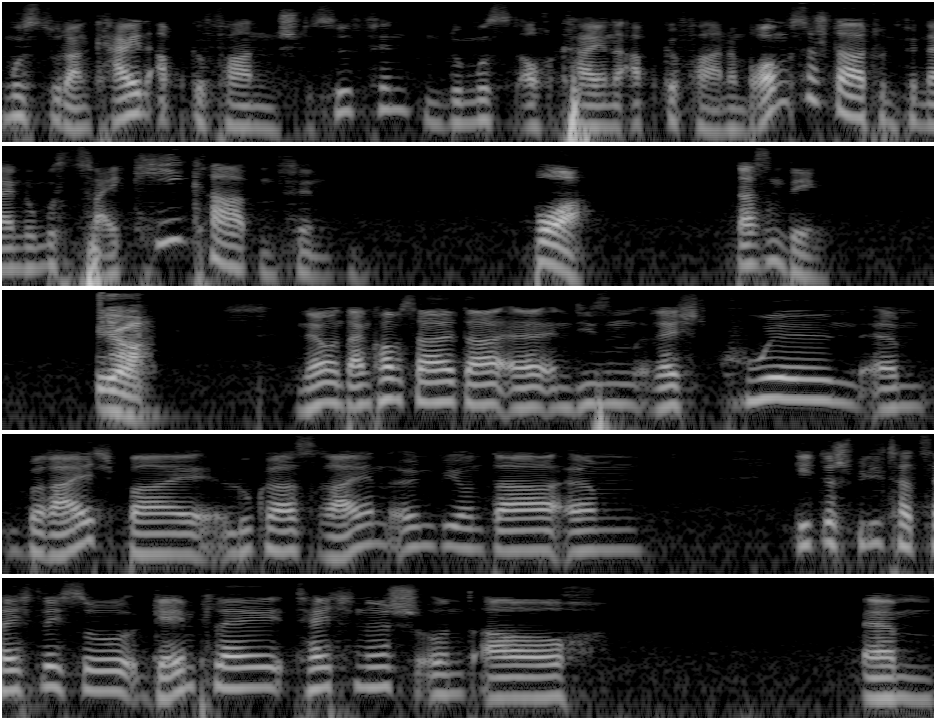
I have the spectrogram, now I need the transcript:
musst du dann keinen abgefahrenen Schlüssel finden, du musst auch keine abgefahrenen Bronzestatuen finden, nein, du musst zwei Keykarten finden. Boah, das ist ein Ding. Ja. Ne, und dann kommst du halt da äh, in diesen recht coolen ähm, Bereich bei Lukas rein irgendwie und da ähm, geht das Spiel tatsächlich so Gameplay-technisch und auch ähm,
